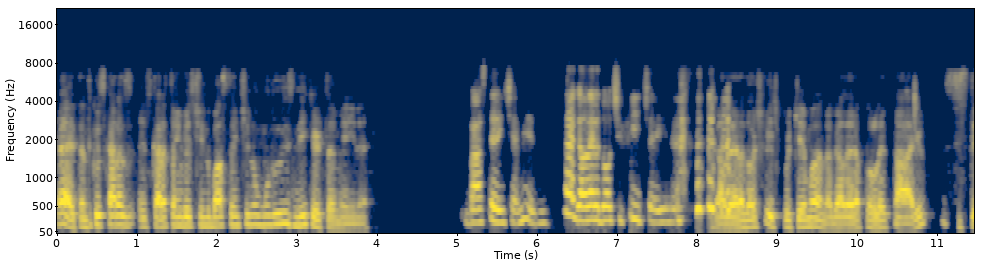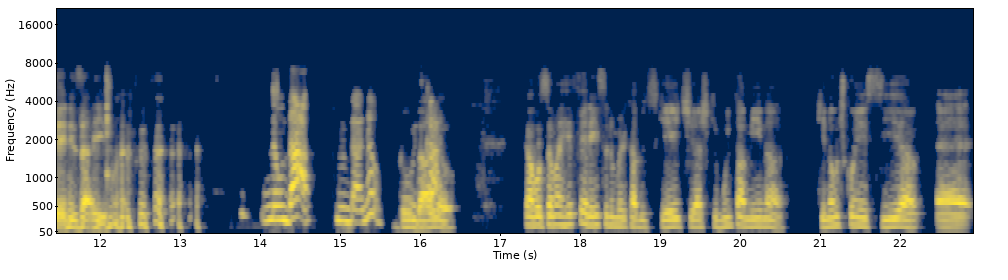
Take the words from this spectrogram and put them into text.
É, tanto que os caras os caras estão investindo bastante no mundo do sneaker também, né? Bastante, é mesmo. É a galera do outfit aí, né? galera do outfit, porque, mano, a galera proletário, esses tênis aí, mano. Não dá? Não dá, não? Não Muito dá, caro. não. Cara, você é uma referência no mercado de skate. Acho que muita mina que não te conhecia é,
